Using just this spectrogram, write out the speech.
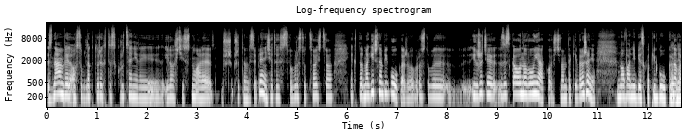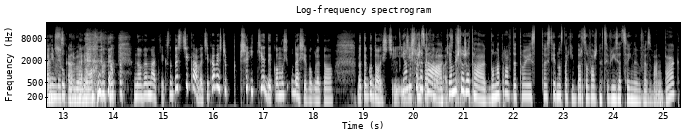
znam wiele osób, dla których to skrócenie tej ilości snu, ale przy, przy tym wysypianie się to jest po prostu coś, co jak ta magiczna pigułka, że po prostu by ich życie zyskało nową jakość. Mam takie wrażenie. Nowa niebieska pigułka. Nowa nie? niebieska. Super by tak. było. Nowe Matrix. No to jest ciekawe. Ciekawe jest, czy, czy i kiedy komuś uda się w ogóle to, do tego dojść. I ja myślę, że tak. Ja myślę, że tak, bo naprawdę to jest, to jest jedno z takich bardzo ważnych cywilizacyjnych wyzwań, tak?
